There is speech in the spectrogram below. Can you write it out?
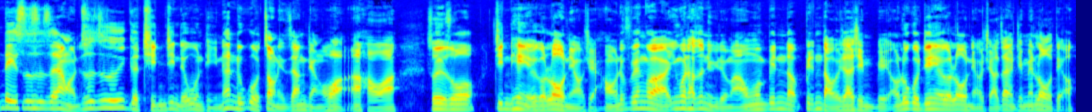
类似是这样嘛，就是这是一个情境的问题。那如果照你这样讲的话，那好啊。所以说今天有一个露鸟侠，哦，就编过来，因为她是女的嘛，我们编导编导一下性别哦。如果今天有个露鸟侠在你前面露掉，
